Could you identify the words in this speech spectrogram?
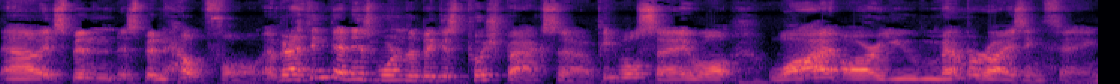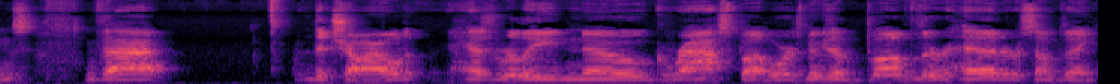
Uh, it's been it's been helpful, but I think that is one of the biggest pushbacks. Though people say, "Well, why are you memorizing things that the child has really no grasp of, or it's maybe above their head or something.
